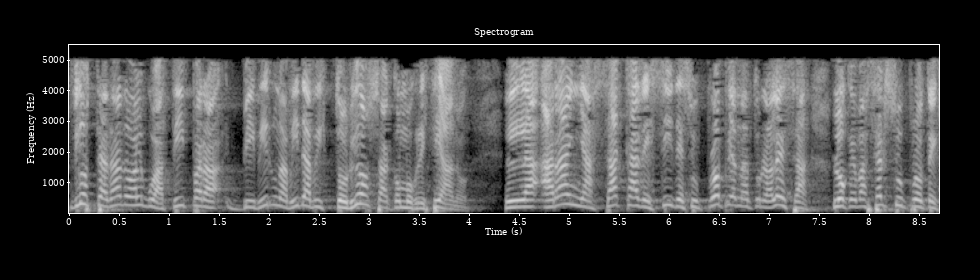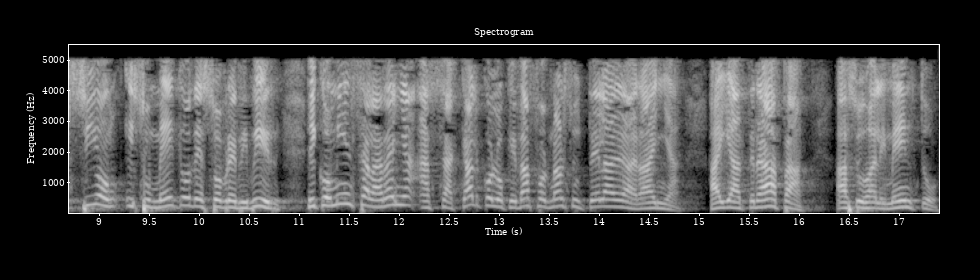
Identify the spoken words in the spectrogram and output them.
Dios te ha dado algo a ti para vivir una vida victoriosa como cristiano la araña saca de sí, de su propia naturaleza, lo que va a ser su protección y su medio de sobrevivir. Y comienza la araña a sacar con lo que va a formar su tela de araña. Ahí atrapa a sus alimentos,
